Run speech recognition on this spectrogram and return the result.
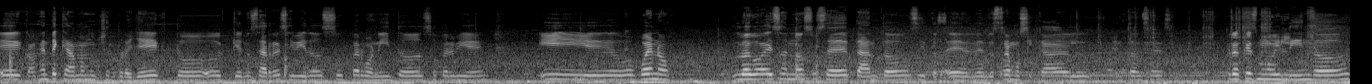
eh, con gente que ama mucho el proyecto, que nos ha recibido súper bonito, súper bien. Y bueno, luego eso no sucede tanto en la industria musical, entonces creo que es muy lindo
